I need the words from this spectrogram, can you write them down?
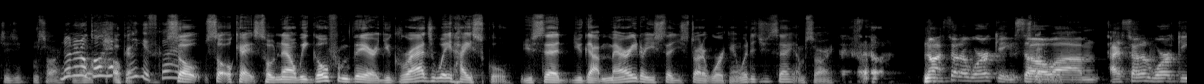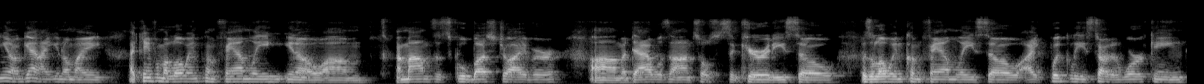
Gigi, I'm sorry. No, no, no, go ahead, Okay. please, go ahead. So, so okay, so now we go from there. You graduate high school. You said you got married, or you said you started working. What did you say? I'm sorry. No, I started working. So Started working. um, I started working. You know, again, I you know my I came from a low income family. You know, um, my mom's a school bus driver. Um, my dad was on Social Security, so it was a low income family. So I quickly started working,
